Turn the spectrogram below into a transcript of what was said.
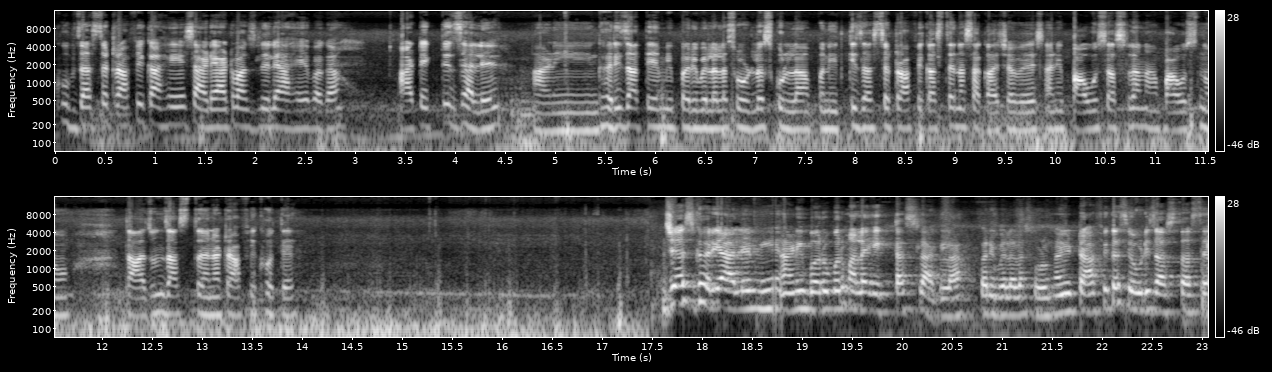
खूप जास्त ट्राफिक आहे साडेआठ वाजलेले आहे बघा. आठ एकतीस झाले आणि घरी जाते मी परिबेलाला सोडलं स्कूलला पण इतकी जास्त ट्राफिक असते ना सकाळच्या वेळेस. आणि पाऊस असला ना पाऊस नो तर अजून जास्त आहे ना ट्राफिक होते. जस्ट घरी आले मी आणि बरोबर मला एक तास लागला परिबेलाला सोडून. आणि ट्रॅफिकच एवढी जास्त असते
